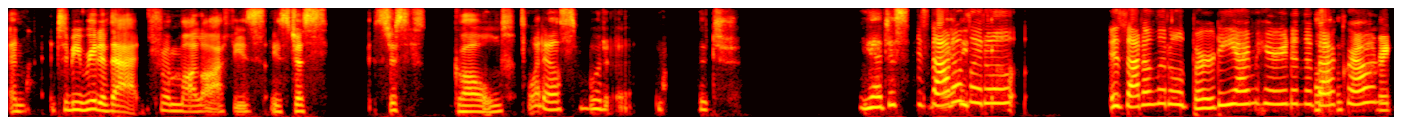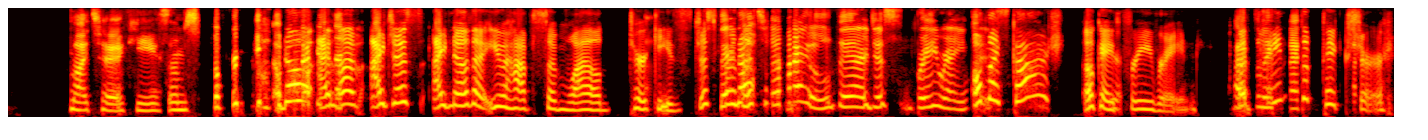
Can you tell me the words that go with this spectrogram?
and to be rid of that from my life is is just it's just gold. What else would uh, it? Yeah, just Is that a little is that a little birdie I'm hearing in the oh, background? my turkeys. I'm sorry. No, I love I just I know that you have some wild turkeys just They're not this. wild. They're just free range. Oh my gosh. Okay, free range. But paint the picture.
